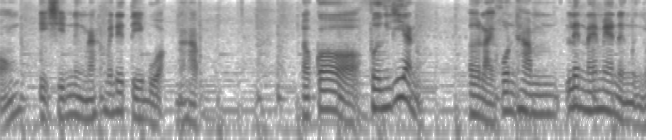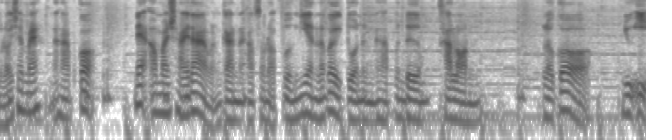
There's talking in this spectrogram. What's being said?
องอีกชิ้นหนึ่งนะไม่ได้ตีบวกนะครับ แล้วก็เฟิงเยี่ยนเออหลายคนทำเล่นไนท์แมนหนึ่งหนึ่งอยู่แล้วใช่ไหมนะครับก็เนี่ยเอามาใช้ได้เหมือนกันนะครับสำหรับเฟิงเยี่ยนแล้วก็อีกตัวหนึ่งนะครับเหมือนเดิมคารอน แล้วก็ยูอิ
